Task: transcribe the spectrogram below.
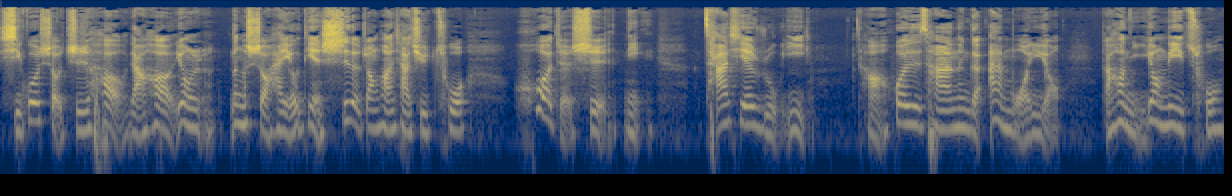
洗过手之后，然后用那个手还有点湿的状况下去搓，或者是你擦些乳液，好，或者是擦那个按摩油，然后你用力搓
